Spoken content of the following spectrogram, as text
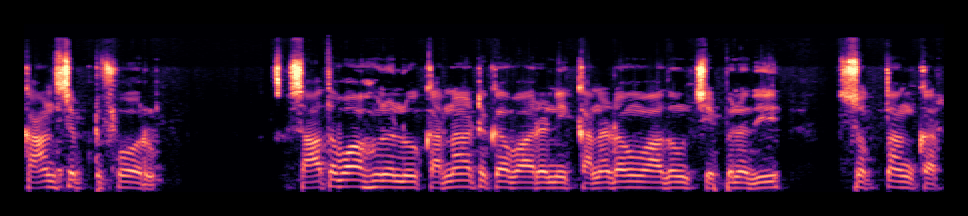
Concept four. శాతవాహనులు కర్ణాటక వారిని కన్నడం వాదం చెప్పినది సుక్తంకర్.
